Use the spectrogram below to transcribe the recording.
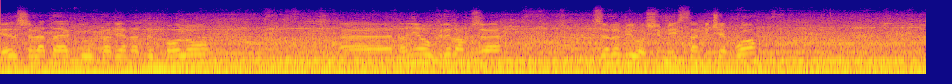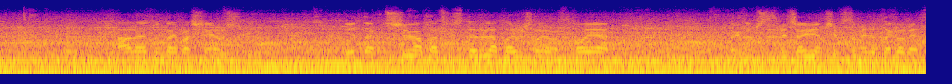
Pierwsze lata jak tu uprawiałem na tym polu, e, no nie ukrywam, że, że się miejscami ciepło. Ale tutaj właśnie już jednak 3 lata czy 4 lata już robią swoje. Także przyzwyczaiłem się w sumie do tego, więc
